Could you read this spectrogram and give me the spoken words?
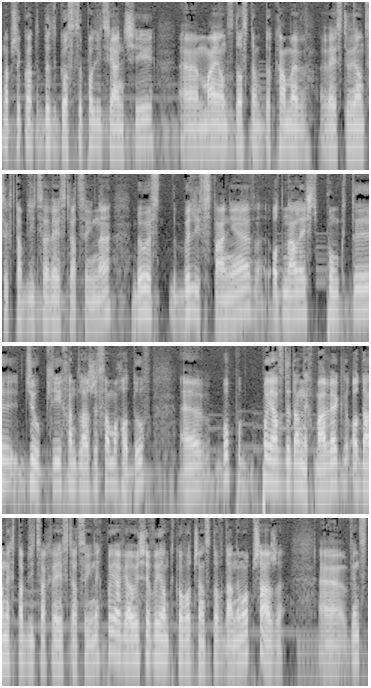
Na przykład bydgoscy policjanci, e, mając dostęp do kamer rejestrujących tablice rejestracyjne, były w, byli w stanie odnaleźć punkty dziupli handlarzy samochodów, E, bo pojazdy danych marek o danych tablicach rejestracyjnych pojawiały się wyjątkowo często w danym obszarze. E, więc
